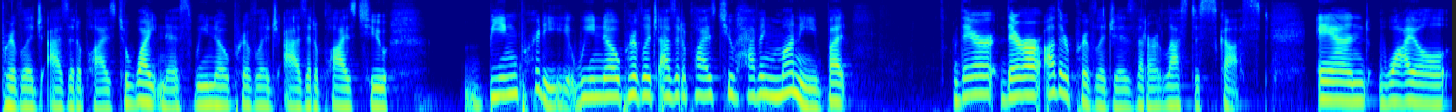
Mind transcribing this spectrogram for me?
privilege as it applies to whiteness. We know privilege as it applies to being pretty. We know privilege as it applies to having money, but there there are other privileges that are less discussed. And while,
